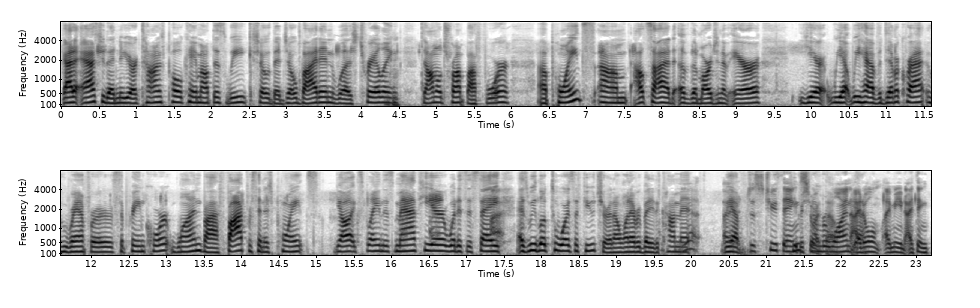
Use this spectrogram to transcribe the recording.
got to ask you that New York Times poll came out this week showed that Joe Biden was trailing Donald Trump by four uh, points um, outside of the margin of error. Yeah, we we have a Democrat who ran for Supreme Court, won by five percentage points. Y'all explain this math here. What does it say as we look towards the future? And I want everybody to comment. Yeah. We I- have just two things. short, Number though. one, I don't. I mean, I think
